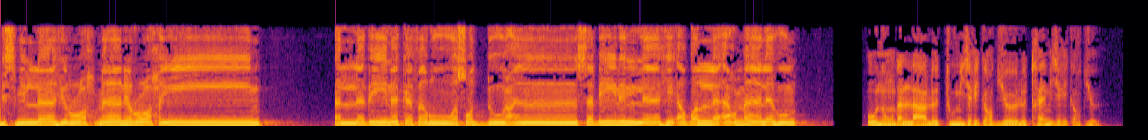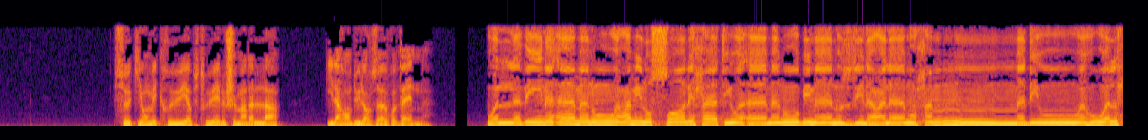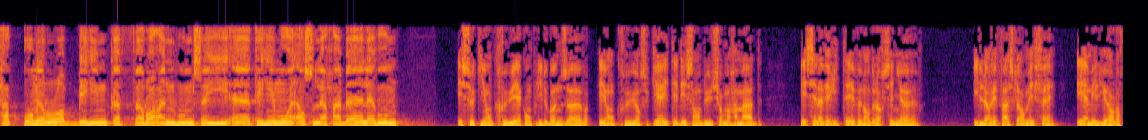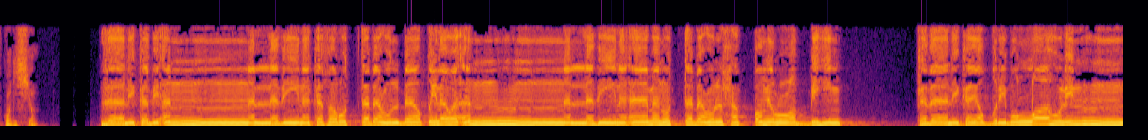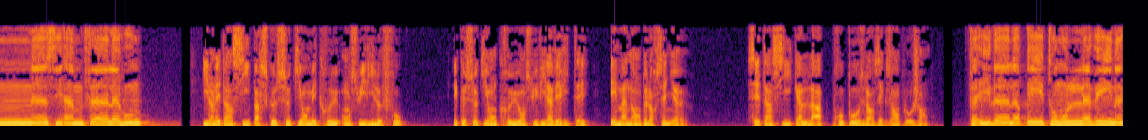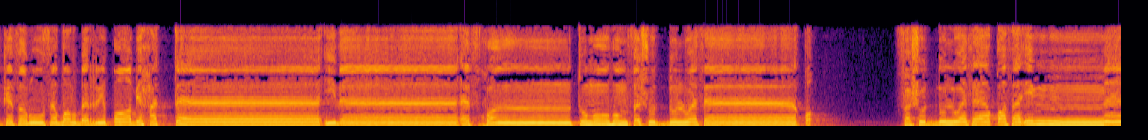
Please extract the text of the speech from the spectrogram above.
بسم الله الرحمن الرحيم الذين كفروا وصدوا عن سبيل الله أضل أعمالهم Au nom d'Allah, le tout miséricordieux, le très miséricordieux. Ceux qui ont mécru et obstrué le chemin d'Allah, il a rendu leurs œuvres vaines. والذين آمنوا وعملوا الصالحات وآمنوا بما نزل على محمد وهو الحق من ربهم كفر عنهم سيئاتهم وأصلح بالهم Et ceux qui ont cru et accompli de bonnes œuvres et ont cru en ce qui a été descendu sur Mohammed, et c'est la vérité venant de leur Seigneur, il leur efface leurs méfaits et améliore leurs conditions. ذلك بأن الذين كفروا اتبعوا الباطل وأن الذين آمنوا اتبعوا الحق من ربهم كذلك يضرب الله للناس أمثالهم Il en est ainsi parce que ceux qui ont mécru ont suivi le faux, et que ceux qui ont cru ont suivi la vérité, émanant de leur Seigneur. C'est ainsi qu'Allah propose leurs exemples aux gens. فإذا لقيتم الذين كفروا فضرب الرقاب حتى إذا أثخنتموهم فشدوا الوثاق فشدوا الوثاق فإما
